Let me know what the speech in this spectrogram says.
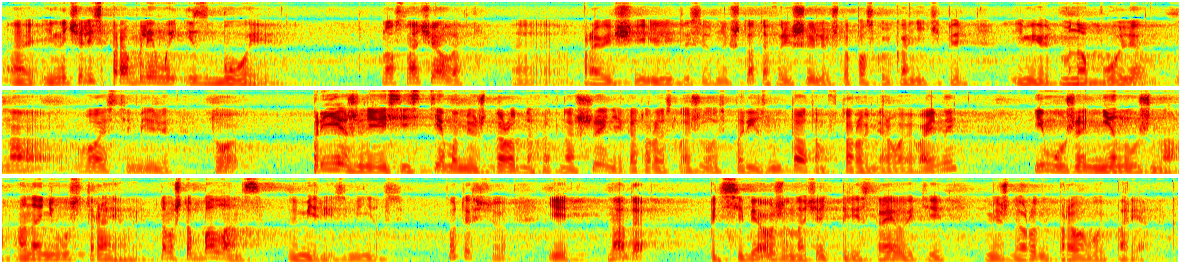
э, и начались проблемы и сбои. Но сначала э, правящие элиты Соединенных Штатов решили, что поскольку они теперь имеют монополию на власти в мире, то прежняя система международных отношений, которая сложилась по результатам Второй мировой войны, им уже не нужна, она не устраивает, потому что баланс в мире изменился. Вот и все. И надо под себя уже начать перестраивать и международный правовой порядок.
